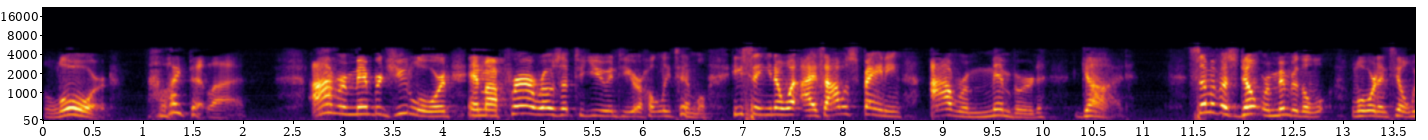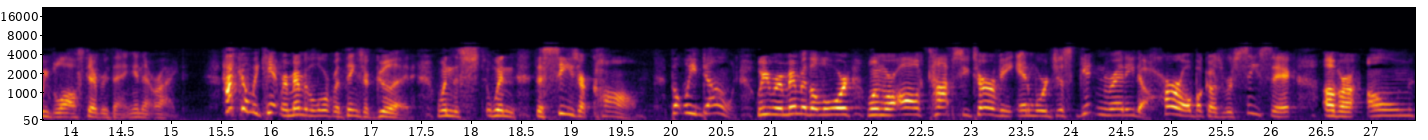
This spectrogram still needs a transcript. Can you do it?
Lord. I like that line. I remembered you, Lord, and my prayer rose up to you into your holy temple. He's saying, you know what? As I was fainting, I remembered God. Some of us don't remember the Lord until we've lost everything. Isn't that right? How come we can't remember the Lord when things are good, when the, when the seas are calm? But we don't. We remember the Lord when we're all topsy turvy and we're just getting ready to hurl because we're seasick of our own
